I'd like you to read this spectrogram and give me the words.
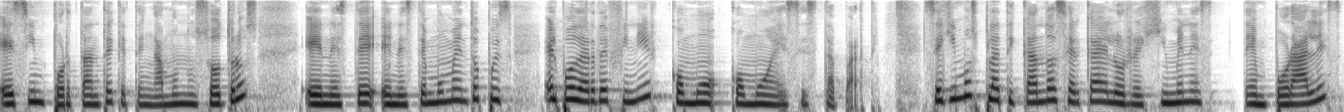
es importante que tengamos nosotros en este, en este momento, pues el poder definir cómo, cómo es esta parte. Seguimos platicando acerca de los regímenes temporales.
